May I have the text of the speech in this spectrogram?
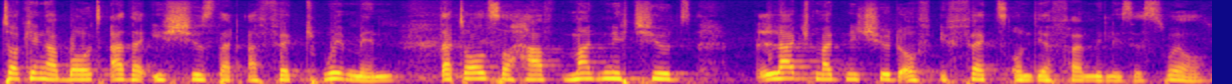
talking about other issues that affect women that also have magnitudes large magnitude of effects on their families as well,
